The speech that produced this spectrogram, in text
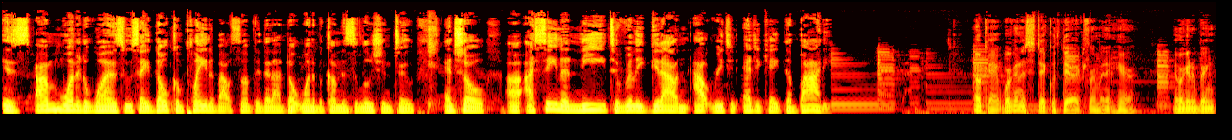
is I'm one of the ones who say, don't complain about something that I don't want to become the solution to. And so, uh, I seen a need to really get out and outreach and educate the body. Okay, we're going to stick with Derrick for a minute here. And we're going to bring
